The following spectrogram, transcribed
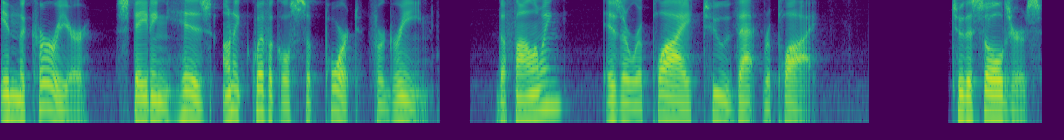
in the Courier, stating his unequivocal support for Green. The following is a reply to that reply. To the soldiers,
